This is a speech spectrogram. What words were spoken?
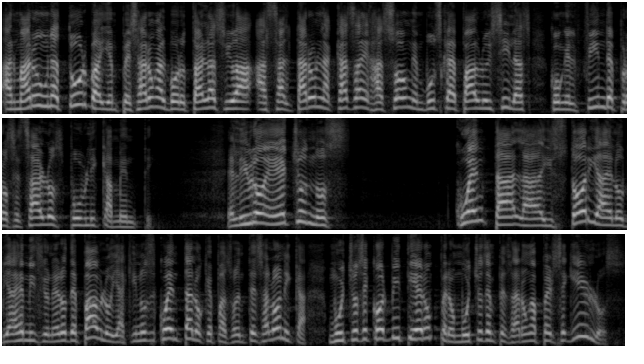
armaron una turba y empezaron a alborotar la ciudad, asaltaron la casa de Jasón en busca de Pablo y Silas con el fin de procesarlos públicamente. El libro de Hechos nos cuenta la historia de los viajes misioneros de Pablo y aquí nos cuenta lo que pasó en Tesalónica. Muchos se convirtieron, pero muchos empezaron a perseguirlos.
